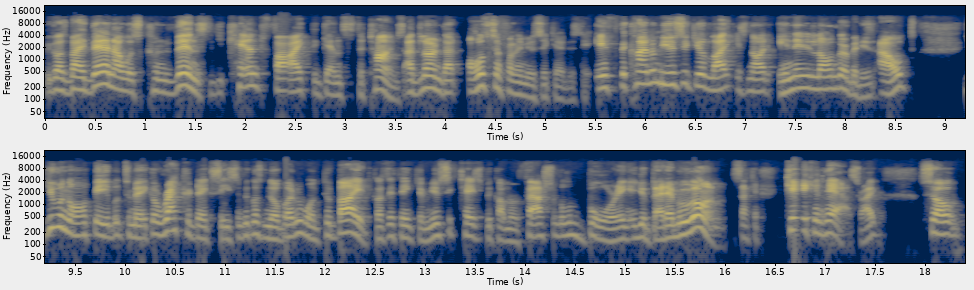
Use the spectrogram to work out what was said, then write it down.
because by then I was convinced that you can't fight against the times. I'd learned that also from the music industry. If the kind of music you like is not in any longer but is out, you will not be able to make a record next season because nobody will want to buy it because they think your music taste become unfashionable and boring and you better move on. It's like a kick in the ass, right? So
